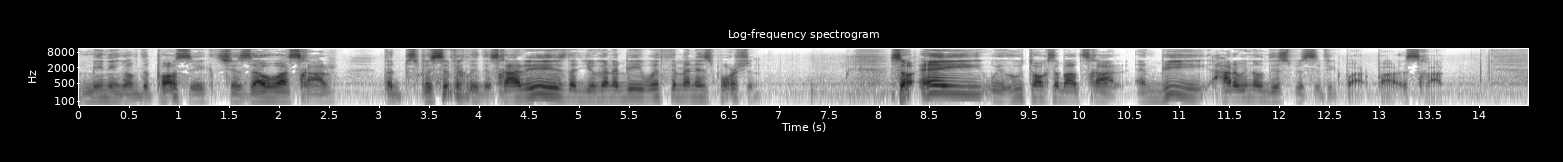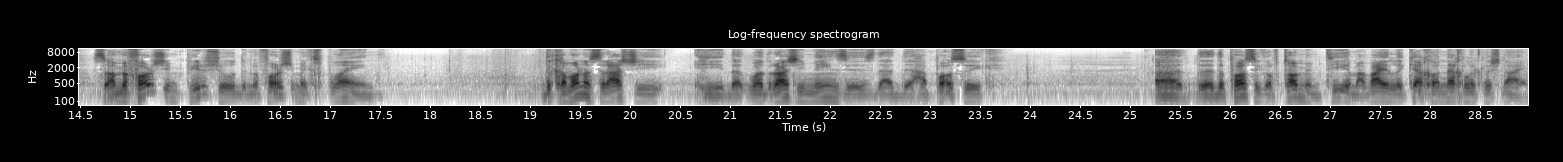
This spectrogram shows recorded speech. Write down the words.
meaning of the posik aschar that specifically the schar is that you're going to be with him and his portion. So A, who talks about schar, and B, how do we know this specific part, part schar? So Meforshim Pirshu, the Meforshim explained the Kavonas Rashi. He that what Rashi means is that the haposik uh, the, the posik of Tomim Tiyim Lekecha Nechlek Lishnayim.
